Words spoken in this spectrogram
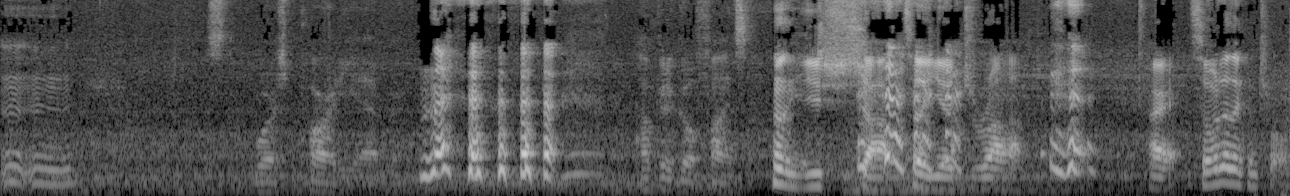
Mm-mm. it's the worst party ever. Alright, How could it go find some? you shot till you drop. Alright, so what are the controls?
